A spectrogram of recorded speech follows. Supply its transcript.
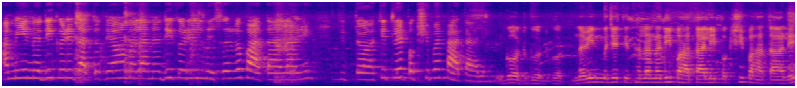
आम्ही नदीकडे जातो तेव्हा मला नदीकडील निसर्ग पाहता आला आणि तिथं तिथले पक्षी पण पाहता आले. गुड गुड गुड. नवीन म्हणजे तिथला नदी पाहता आली पक्षी पाहता आले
